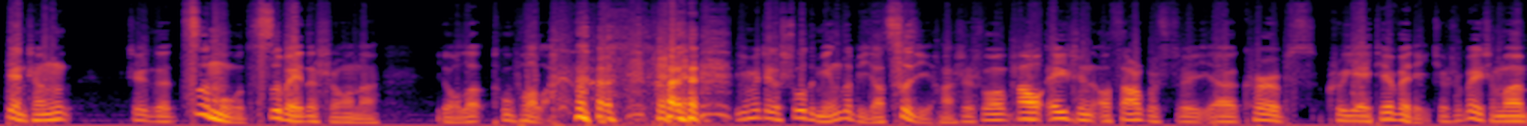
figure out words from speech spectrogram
变成这个字母思维的时候呢，有了突破了，因为这个书的名字比较刺激哈，是说 How Asian Orthography 呃 Curbs Creativity，就是为什么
